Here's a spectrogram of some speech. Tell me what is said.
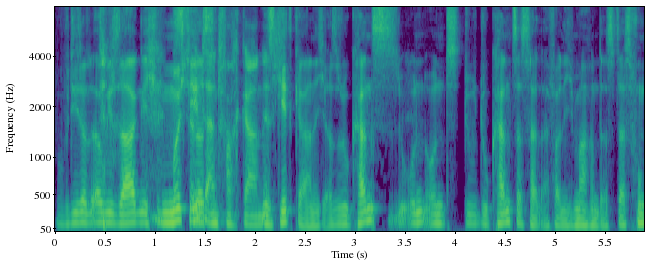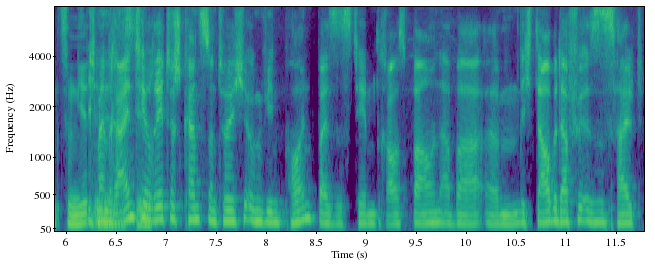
wo die dann irgendwie sagen, ich möchte das. geht einfach gar nicht. Es geht gar nicht. Also du kannst und, und du, du kannst das halt einfach nicht machen. Das, das funktioniert nicht. Ich meine, rein System. theoretisch kannst du natürlich irgendwie ein Point-by-System draus bauen, aber ähm, ich glaube, dafür ist es halt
